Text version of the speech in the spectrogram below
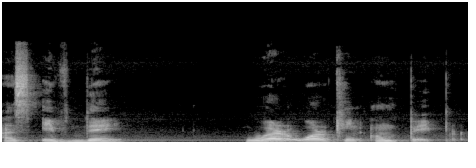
as if they were working on paper.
